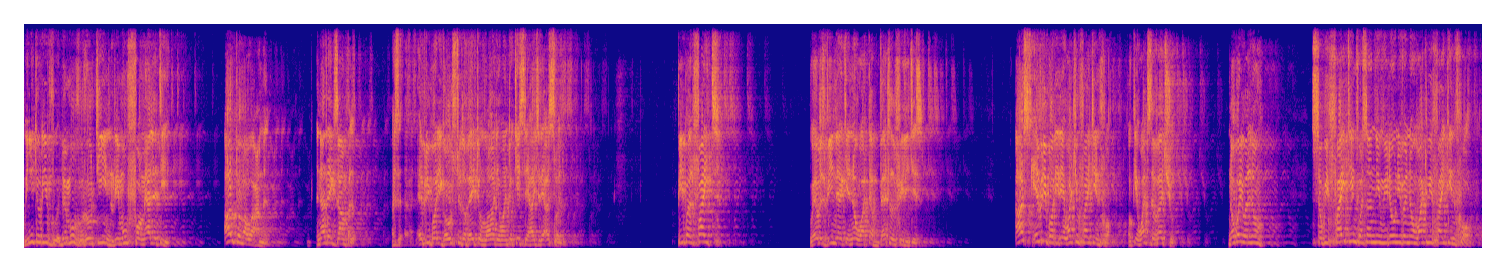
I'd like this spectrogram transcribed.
we need to re remove routine, remove formality out of our amal. Another example, as everybody goes to the Baytullah, they want to kiss the Hajr Aswad. People fight Whoever's been there can know what a battlefield it is. Ask everybody there what you're fighting for. Okay, what's the virtue? Nobody will know. So we're fighting for something we don't even know what we're fighting for.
